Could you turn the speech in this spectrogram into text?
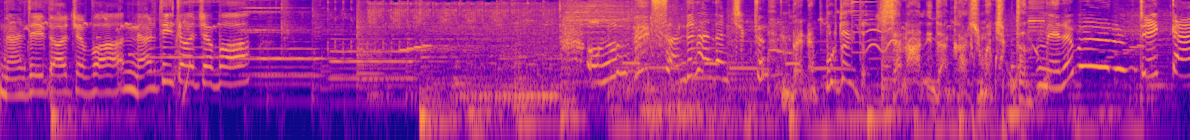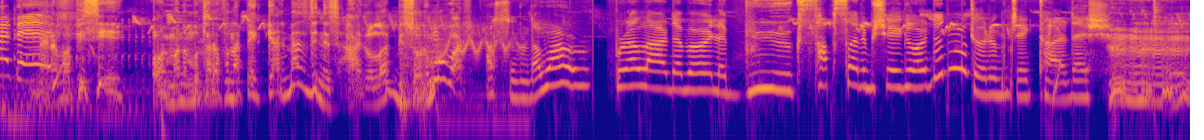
Neredeydi acaba? Neredeydi acaba? Aa, sen de nereden çıktın? Ben hep buradaydım. Sen aniden karşıma çıktın. Merhaba örümcek kardeş. Merhaba pisi. Ormanın bu tarafına pek gelmezdiniz. Hayrola bir sorun mu var? Aslında var. Buralarda böyle büyük sapsarı bir şey gördün mü örümcek kardeş? Hmm,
